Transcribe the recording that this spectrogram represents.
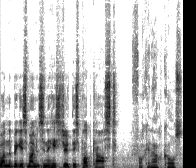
one of the biggest moments in the history of this podcast. Fucking hell, of course.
